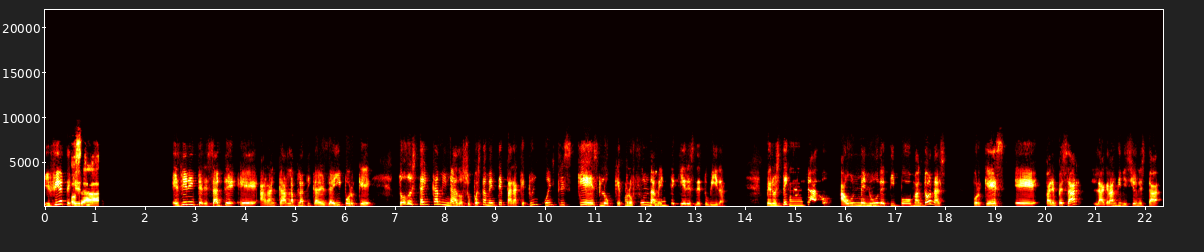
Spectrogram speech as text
y fíjate que es, bien interesante eh, arrancar la plática desde ahí porque todo está encaminado supuestamente para que tú encuentres qué es lo que profundamente quieres de tu vida. Pero está encaminado a un menú de tipo McDonald's porque es, eh, para empezar, la gran división está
